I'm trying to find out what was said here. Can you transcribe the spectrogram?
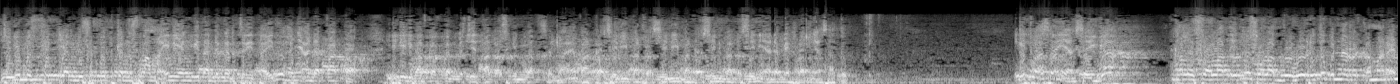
Jadi masjid yang disebutkan selama ini yang kita dengar cerita itu hanya ada patok. Ini dipatokkan masjid. Patok patok sini. Patok sini patok sini patok sini patok sini. Ada mihrabnya satu asalnya sehingga kalau sholat itu sholat duhur itu benar kemarin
